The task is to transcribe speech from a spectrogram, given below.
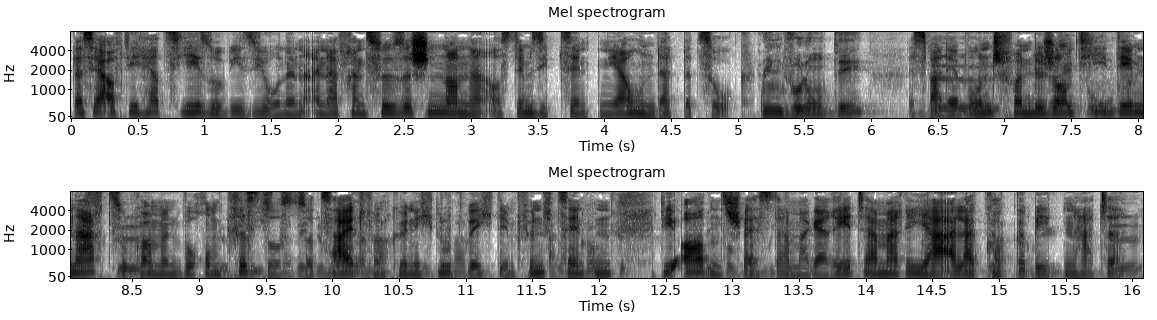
das er auf die Herz-Jesu-Visionen einer französischen Nonne aus dem 17. Jahrhundert bezog. Une volonté es war der Wunsch von Le Gentil, dem nachzukommen, worum Christus zur Zeit von König Ludwig XV. die Ordensschwester Margareta Maria Alacoque gebeten hatte.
